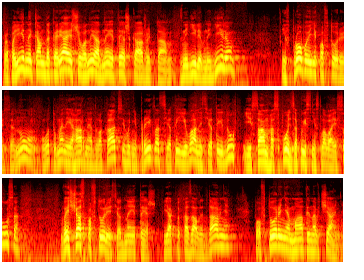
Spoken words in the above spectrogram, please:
Проповідникам докаряють, що вони одне і те ж кажуть там з неділі в неділю, і в проповіді повторююся. Ну, от у мене є гарний адвокат сьогодні, приклад, святий Іван і Святий Дух, і сам Господь записані слова Ісуса. Весь час повторюється одне і те ж. Як то казали давнє, повторення мати навчання.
